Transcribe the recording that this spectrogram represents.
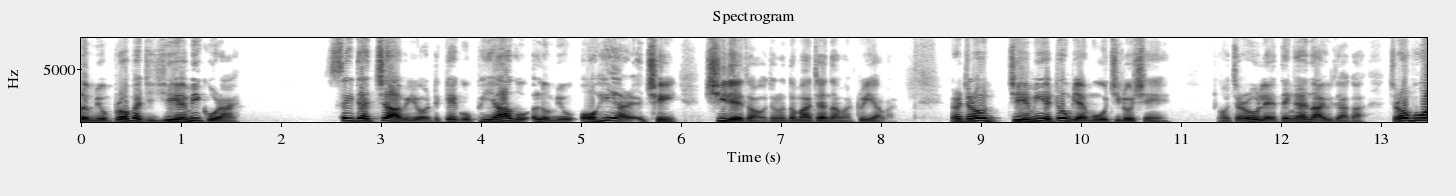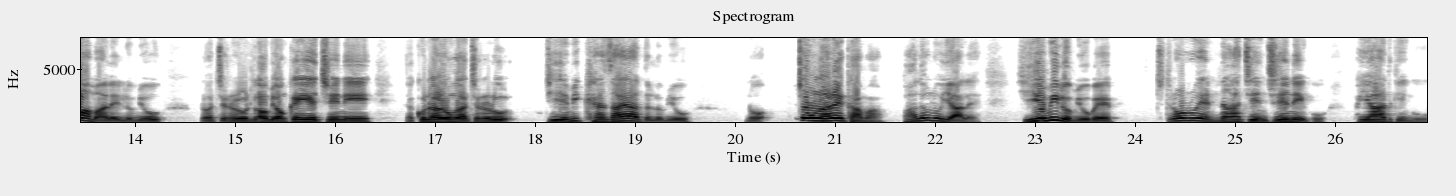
လိုမျိုး prophet ကြီးယေရမိကိုယ်တိုင် စိတ်သက်ကြပြီးတော့တကယ့်ကိုဖះကိုအဲ့လိုမျိုးအော်ဟစ်ရတဲ့အချိန်ရှိတယ်ဆိုတော့ကျွန်တော်တမန်ကျမ်းစာမှာတွေ့ရပါတယ်။အဲ့တော့ကျွန်တော်ဂျေမီရဲ့တုံ့ပြန်မှုကိုကြည့်လို့ရှိရင်နော်ကျွန်တော်တို့လည်းသင်ခန်းစာယူကြကကျွန်တော်ဘုရားမှာလည်းလူမျိုးနော်ကျွန်တော်တို့လောင်ပြောင်ကဲ့ရဲ့ခြင်းနေခုနကတော့ကျွန်တော်တို့ဂျေမီခံစားရတယ်လို့မျိုးနော်ကြုံလာတဲ့အခါမှာဘာလုပ်လို့ရလဲဂျေမီလိုမျိုးပဲကျွန်တော်တို့ရဲ့နာကျင်ခြင်းတွေကိုဖះသခင်ကို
